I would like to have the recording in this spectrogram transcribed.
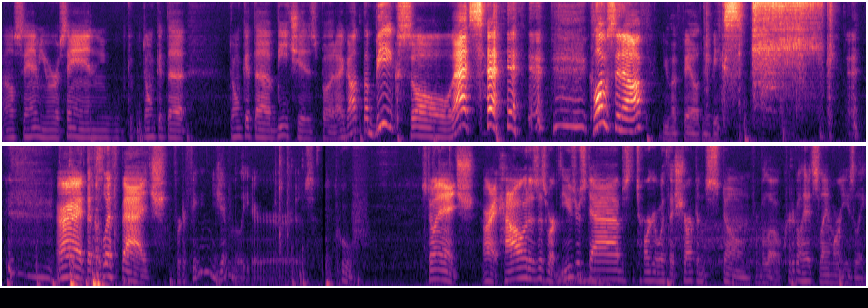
Well, Sam, you were saying don't get the don't get the beaches, but I got the beaks, so that's close enough. You have failed me, Beaks. Alright, the Cliff Badge for defeating gym leaders. Poof. Stone Edge. Alright, how does this work? The user stabs the target with a sharpened stone from below. Critical hits land more easily.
